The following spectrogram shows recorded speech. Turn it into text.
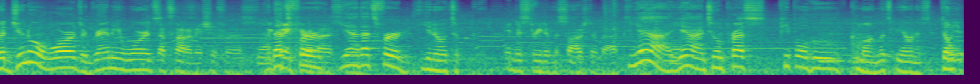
But Juno Awards or Grammy Awards, That's not an issue for us. We that's for, less. yeah, The that's for, you know, to industry to massage their backs. Yeah, yeah, and to impress people who, come on, let's be honest, don't you-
